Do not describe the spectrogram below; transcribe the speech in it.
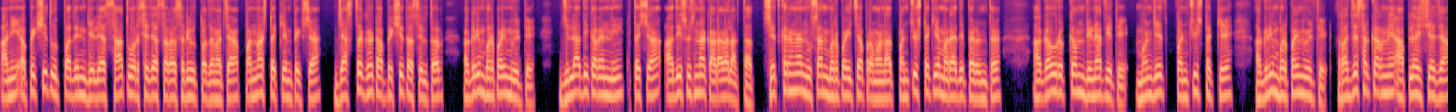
आणि अपेक्षित उत्पादन गेल्या सात वर्षाच्या सरासरी उत्पादनाच्या पन्नास टक्क्यांपेक्षा जास्त घट अपेक्षित असेल तर अग्रिम भरपाई मिळते. जिल्हाधिकाऱ्यांनी तशा अधिसूचना काढाव्या लागतात. शेतकऱ्यांना नुकसान भरपाईच्या प्रमाणात पंचवीस टक्के मर्यादेपर्यंत आगाऊ रक्कम देण्यात येते. म्हणजेच पंचवीस टक्के अग्रिम भरपाई मिळते. राज्य सरकारने आपल्या हिश्श्याचा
